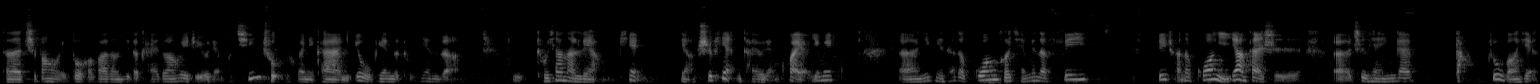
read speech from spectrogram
它的翅膀尾部和发动机的开端位置有点不清楚。如果你看右边的图片的图像的两片两翅片，它有点快呀，因为呃，你给它的光和前面的飞飞船的光一样，但是呃，翅片应该挡住光线。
